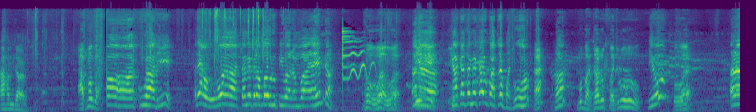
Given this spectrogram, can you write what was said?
હા સમજાવો. આપો કે? કુહાડી અરે તમે પેલા બહુ રૂપિયા રમવા આયા એમ ને? હો હો હો અને કાકા તમે કયું પાત્ર ભજવું હો? હા? હા? હું બધા રૂપ ભજવું હું. એવું? હોવે. અરે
